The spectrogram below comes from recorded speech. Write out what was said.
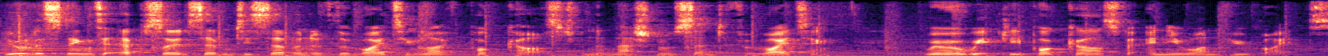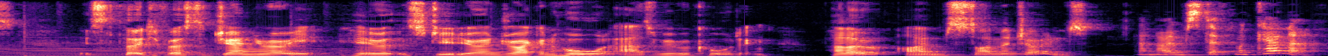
You're listening to episode 77 of the Writing Life podcast from the National Centre for Writing. We're a weekly podcast for anyone who writes. It's 31st of January here at the studio in Dragon Hall as we're recording. Hello, I'm Simon Jones. And I'm Steph McKenna.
